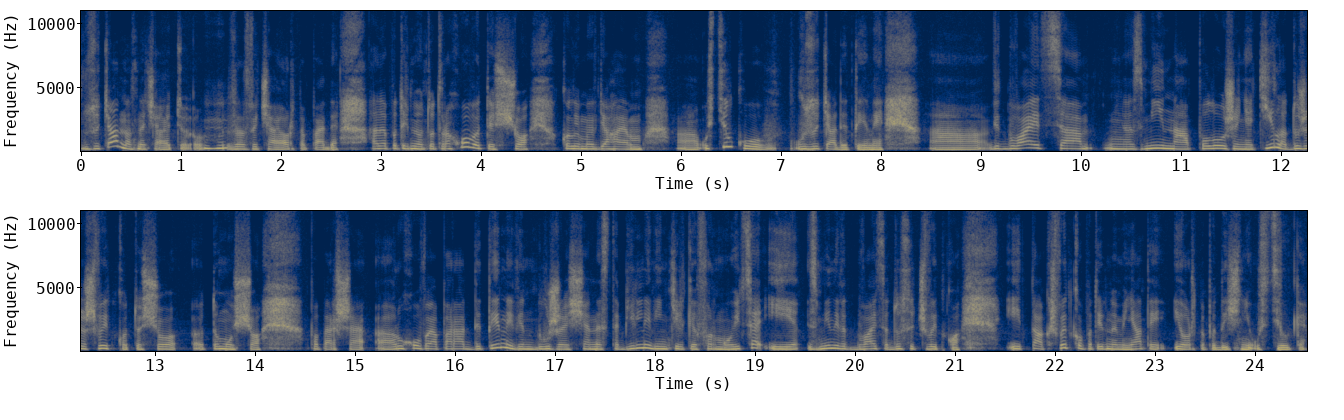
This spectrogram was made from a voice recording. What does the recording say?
взуття назначають зазвичай ортопеди, але потрібно тут враховувати, що коли ми вдягаємо устілку взуття дитини, відбувається зміна положення тіла дуже швидко, то що, е, тому що, по-перше, е, руховий апарат дитини він дуже ще нестабільний, він тільки формується, і зміни відбуваються досить швидко. І так швидко потрібно міняти і ортопедичні устілки.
